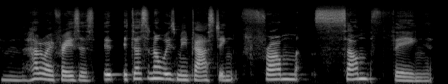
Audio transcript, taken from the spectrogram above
hmm, how do I phrase this? It, it doesn't always mean fasting from something,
